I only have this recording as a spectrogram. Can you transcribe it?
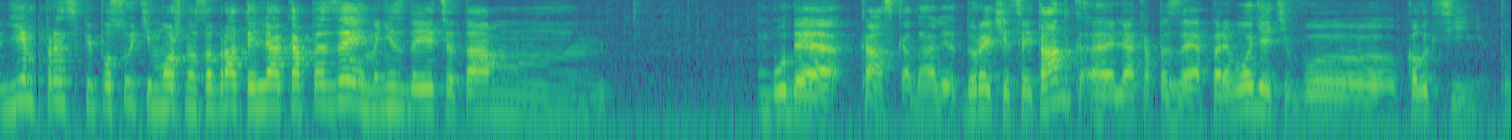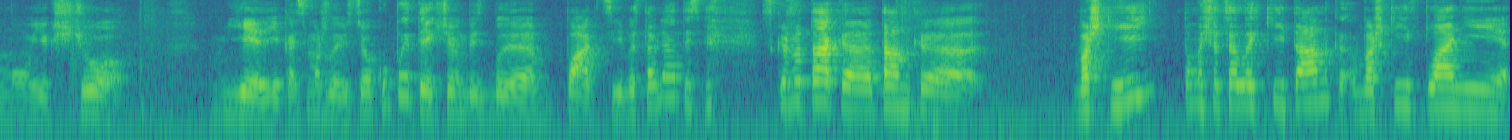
Їм, в принципі, по суті, можна забрати ля КПЗ, і мені здається, там буде каска далі. До речі, цей танк е, ля КПЗ переводять в колекційні. Тому якщо є якась можливість його купити, якщо він десь буде по акції виставлятись, скажу так, е, танк важкий, тому що це легкий танк, важкий в плані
